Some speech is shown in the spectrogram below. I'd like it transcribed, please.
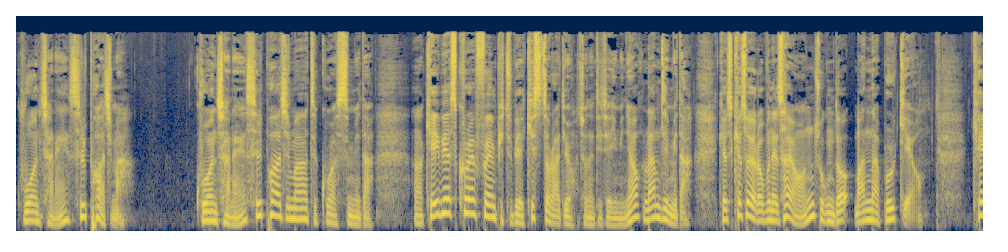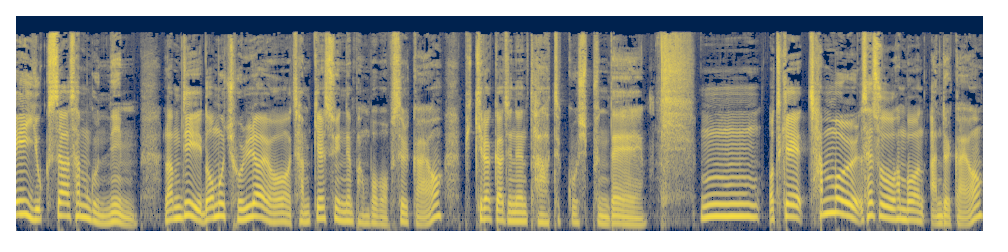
구원찬의 슬퍼하지 마. 구원찬의 슬퍼하지 마 듣고 왔습니다. 아, KBS 쿨 FM B2B의 키스터 라디오. 저는 DJ 이민혁 람디입니다. 계속해서 여러분의 사연 조금 더 만나볼게요. K6439님, 람디 너무 졸려요. 잠 깰 수 있는 방법 없을까요? 비키라까지는 다 듣고 싶은데, 음, 어떻게 찬물 세수 한번 안 될까요?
